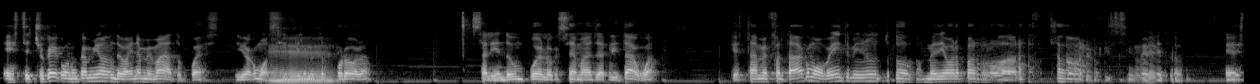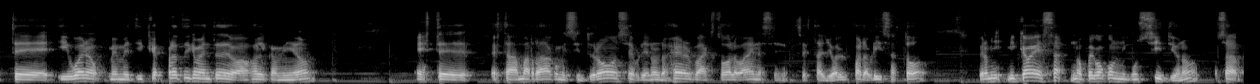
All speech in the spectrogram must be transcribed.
Este, choqué con un camión de vaina me mato, pues, iba como a 100 Eh. kilómetros por hora, saliendo de un pueblo que se llama Yarritagua, que está, me faltaba como 20 minutos, media hora para rodar hasta Barquisimeto. Este, y bueno, me metí ca- prácticamente debajo del camión. Este, estaba amarrado con mi cinturón, se abrieron los airbags, toda la vaina, se, se estalló el parabrisas, todo. Pero mi, mi cabeza no pegó con ningún sitio, ¿no? O sea,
